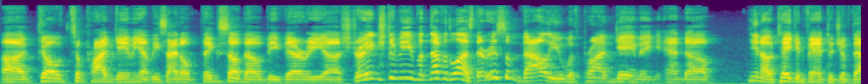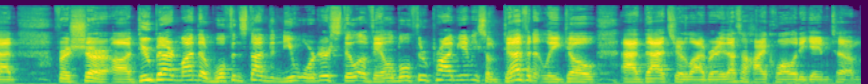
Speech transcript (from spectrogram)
uh, go to Prime Gaming. At least I don't think so. That would be very uh, strange to me. But nevertheless, there is some value with Prime Gaming, and uh, you know, take advantage of that for sure. Uh, do bear in mind that Wolfenstein The New Order is still available through Prime Gaming, so definitely go add that to your library. That's a high quality game to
